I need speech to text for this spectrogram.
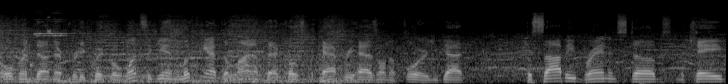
Over and done there pretty quick. But once again, looking at the lineup that Coach McCaffery has on the floor, you got Basabe, Brandon Stubbs, McCabe,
